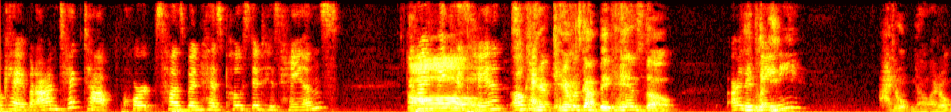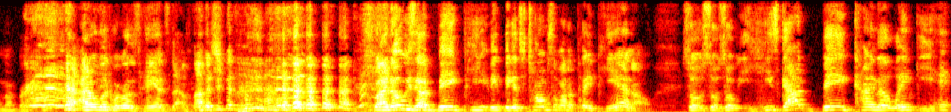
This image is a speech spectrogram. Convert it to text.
okay, but on TikTok, Corpse Husband has posted his hands. And I think Oh. his hand See, okay. Cam- Cameron's got big hands though. Are they he- he- veiny? I don't know. I don't remember. I don't look at my brother's hands that much. but I know he's got big pi- because he taught himself how to play piano. So so so he's got big kind of lanky hands.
